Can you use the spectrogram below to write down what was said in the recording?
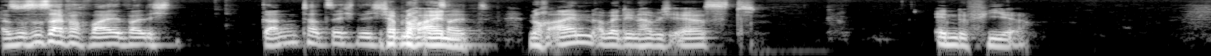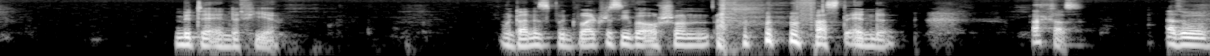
Also es ist einfach, weil, weil ich dann tatsächlich. Ich habe noch einen. Zeit noch einen, aber den habe ich erst Ende 4. Mitte, Ende 4. Und dann ist mit Wide Receiver auch schon fast Ende. Ach krass. Also,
